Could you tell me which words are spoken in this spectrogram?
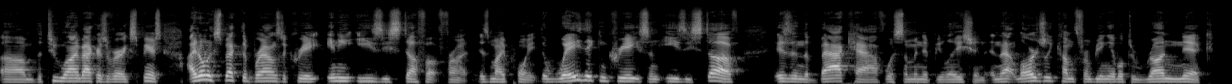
Um, the two linebackers are very experienced. I don't expect the Browns to create any easy stuff up front. Is my point. The way they can create some easy stuff is in the back half with some manipulation, and that largely comes from being able to run Nick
